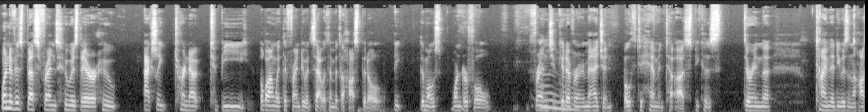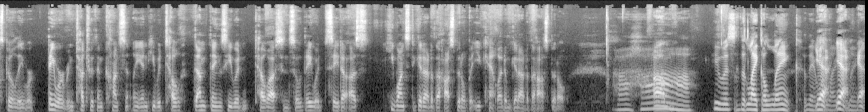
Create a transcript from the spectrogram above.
one of his best friends who was there, who actually turned out to be, along with the friend who had sat with him at the hospital, the, the most wonderful friends you could ever hmm. imagine, both to him and to us, because during the time that he was in the hospital, they were they were in touch with him constantly, and he would tell them things he wouldn't tell us, and so they would say to us, "He wants to get out of the hospital, but you can't let him get out of the hospital." Aha. Um, he was the, like a link. They yeah were like yeah link. yeah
